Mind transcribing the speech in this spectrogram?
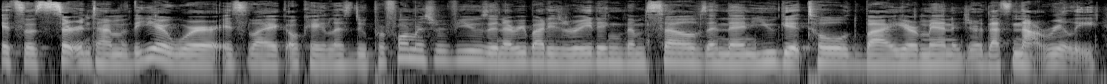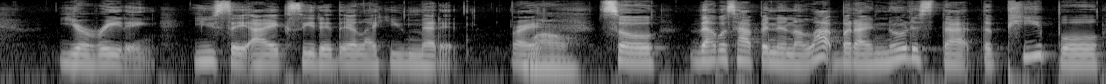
it's a certain time of the year where it's like, okay, let's do performance reviews and everybody's rating themselves. And then you get told by your manager that's not really your rating. You say, I exceeded. They're like, you met it. Right. Wow. So that was happening a lot. But I noticed that the people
